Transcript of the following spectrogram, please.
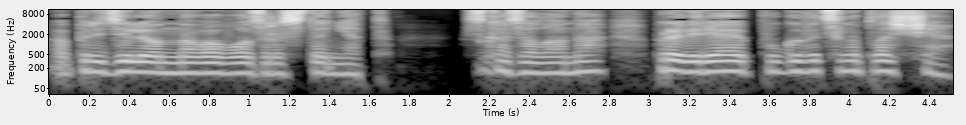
Определенного возраста нет, сказала она, проверяя пуговицы на плаще.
